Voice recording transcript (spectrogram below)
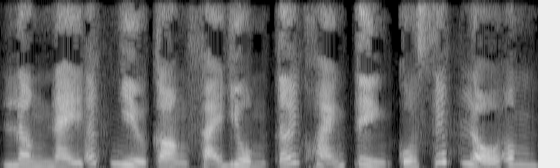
Lần này ít nhiều còn phải dùng tới khoản tiền của xếp lỗ ông.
